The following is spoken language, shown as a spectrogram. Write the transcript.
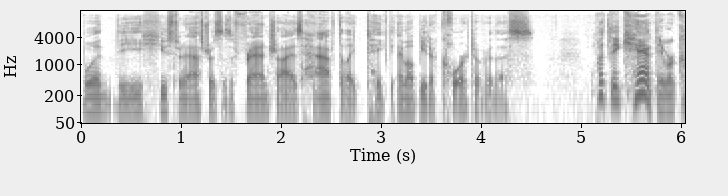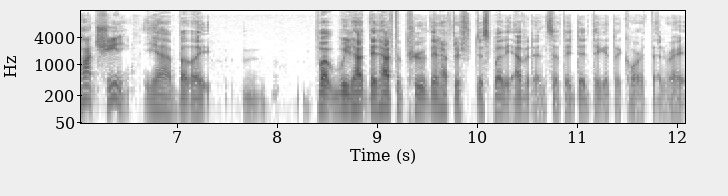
would the Houston Astros as a franchise have to like take the MLB to court over this? But they can't. They were caught cheating. Yeah, but like, but we'd have they'd have to prove they'd have to display the evidence if they did take it to court. Then, right?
